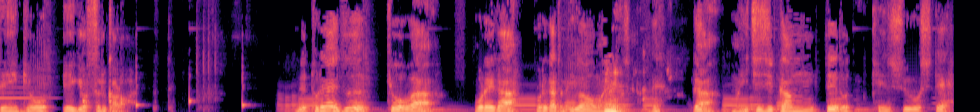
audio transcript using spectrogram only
全域を営業するから。で、とりあえず、今日は、俺が、俺がというのは岩尾マネージャーね、が、まあ、1時間程度研修をして、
